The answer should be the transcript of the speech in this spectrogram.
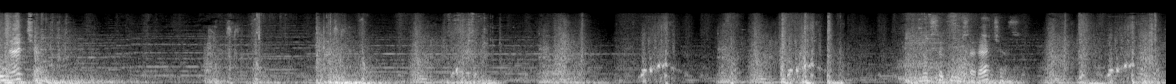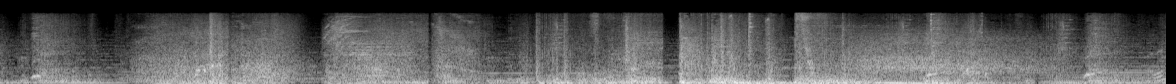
¡Un hacha! No sé cómo usar hachas. Vale.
